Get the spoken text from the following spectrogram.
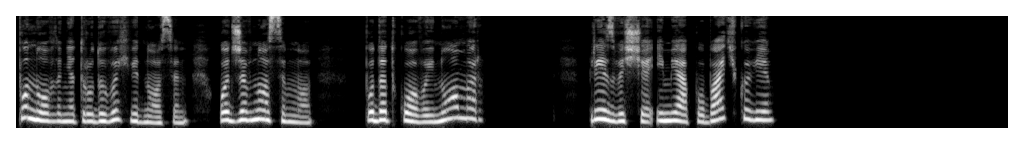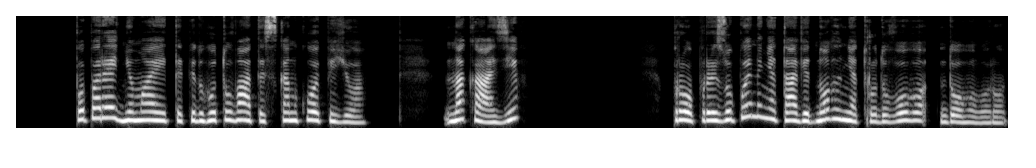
поновлення трудових відносин. Отже, вносимо податковий номер, прізвище, ім'я по батькові. Попередньо маєте підготувати скан-копію наказів про призупинення та відновлення трудового договору.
